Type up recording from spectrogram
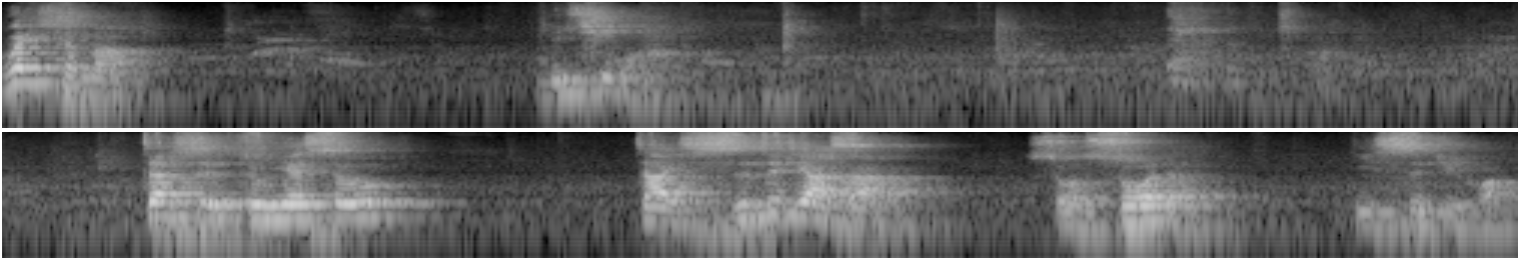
为什么离弃我？这是主耶稣。在十字架上所说的第四句话，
